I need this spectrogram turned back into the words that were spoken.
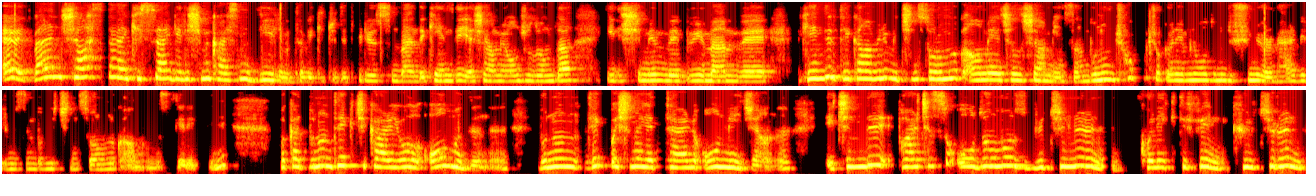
Evet ben şahsen kişisel gelişimin karşısında değilim tabii ki Cüdit. Biliyorsun ben de kendi yaşam yolculuğumda gelişimim ve büyümem ve kendi tekamülüm için sorumluluk almaya çalışan bir insanım. Bunun çok çok önemli olduğunu düşünüyorum. Her birimizin bunun için sorumluluk almamız gerektiğini. Fakat bunun tek çıkar yol olmadığını, bunun tek başına yeterli olmayacağını, içinde parçası olduğumuz bütünün, kolektifin, kültürün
